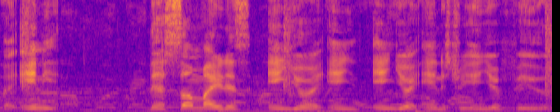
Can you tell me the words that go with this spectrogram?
But any there's somebody that's in your in, in your industry, in your field,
